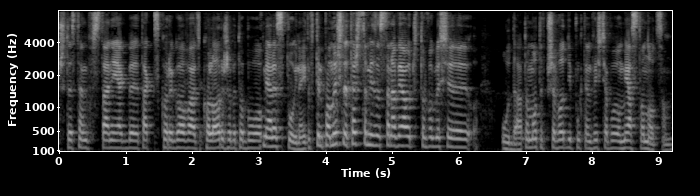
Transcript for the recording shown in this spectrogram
czy to jestem w stanie jakby tak skorygować kolory, żeby to było w miarę spójne. I w tym pomyśle też co mnie zastanawiało, czy to w ogóle się uda. To motyw przewodni punktem wyjścia było miasto nocą.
